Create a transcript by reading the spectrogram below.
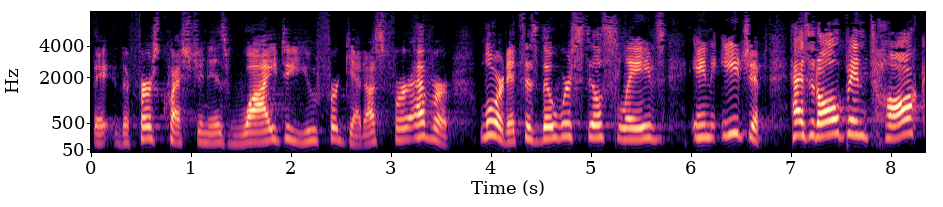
the, the first question is, why do you forget us forever? Lord, it's as though we're still slaves in Egypt. Has it all been talk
